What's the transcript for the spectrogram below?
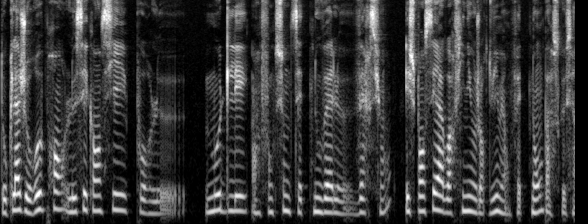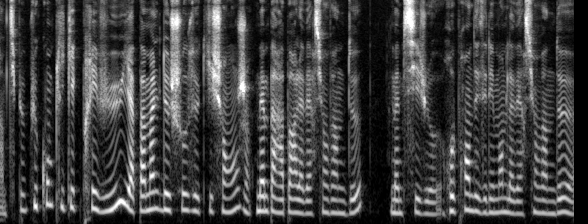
Donc là, je reprends le séquencier pour le modeler en fonction de cette nouvelle version. Et je pensais avoir fini aujourd'hui, mais en fait non, parce que c'est un petit peu plus compliqué que prévu. Il y a pas mal de choses qui changent, même par rapport à la version 22. Même si je reprends des éléments de la version 22,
